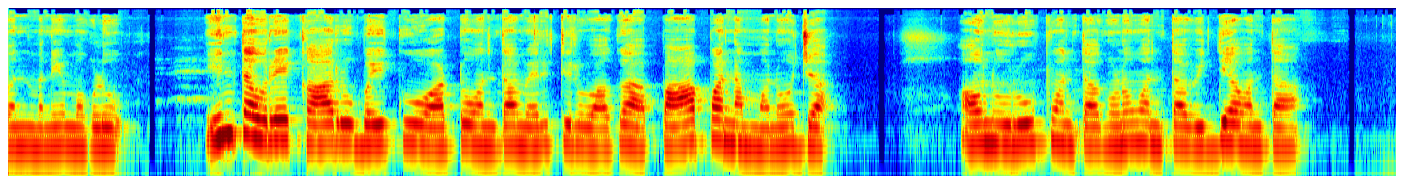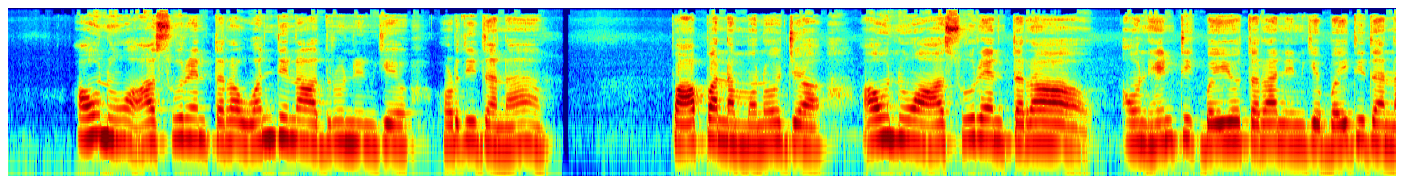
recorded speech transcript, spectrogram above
ಬಂದ ಮನೆ ಮಗಳು. ಇಂಥವರೇ ಕಾರು, ಬೈಕು, ಆಟೋ ಅಂತ ಮೆರಿತಿರುವಾಗ ಪಾಪ ನಮ್ಮ ಮನೋಜ. ಅವನು ರೂಪವಂತ, ಗುಣವಂತ, ವಿದ್ಯಾವಂತ. ಅವನು ಆ ಸೂರ್ಯನ ಥರ ಒಂದಿನ ಆದರೂ ನಿನಗೆ ಹೊಡೆದಿದ್ದಾನ? ಪಾಪ ನಮ್ಮ ಮನೋಜ, ಅವನು ಆ ಸೂರ್ಯನ ಥರ ಅವನ ಹೆಂಡತಿಗೆ ಬೈಯೋ ತರ ನಿನಗೆ ಬೈದಿದ್ದಾನ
